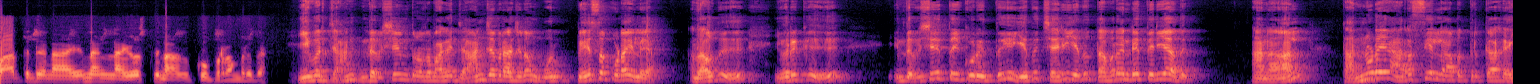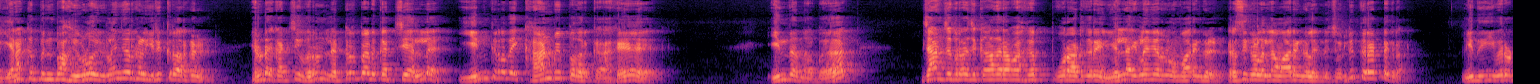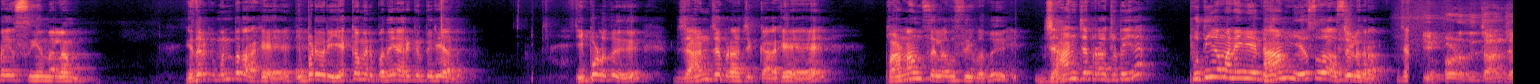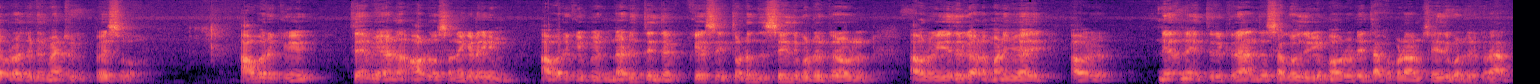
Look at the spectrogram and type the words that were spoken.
பார்த்துட்டு நான் என்னன்னு நான் யோசித்து நான் கூப்பிடுறேன் பிரதர். இவர் ஜான் இந்த விஷயம் தொடர்பாக ஜான் ஜெபராஜிடம் ஒரு பேசக்கூட இல்லையா? அதாவது இவருக்கு இந்த விஷயத்தை குறித்து எது சரி எது தவறு என்றே தெரியாது. ஆனால் தன்னுடைய அரசியல் லாபத்திற்காக எனக்கு பின்பாக இவ்வளோ இளைஞர்கள் இருக்கிறார்கள். என்னுடைய கட்சி வெறும் லெட்டர் பேடு கட்சி அல்ல என்கிறதை காண்பிப்பதற்காக இந்த நபர் ஜான்சபராஜுக்கு ஆதரவாக போராடுகிறேன். எல்லா இளைஞர்களும் வாருங்கள் ரசிகர்கள் எல்லாம் வாருங்கள் என்று சொல்லி திரட்டுகிறார். இது இவருடைய சுயநலம். இதற்கு முன்பதாக இப்படி ஒரு இயக்கம் இருப்பதை யாருக்கும் தெரியாது. இப்பொழுது ஜான்ஜபராஜுக்காக பணம் செலவு செய்வது ஜான்ஜபராஜுடைய புதிய மனைவி நாம் இயேசுவா சொல்லுகிறார். இப்பொழுது ஜான் ஜவராஜுடைய மேட்ருக்கு பேசுவோம். அவருக்கு தேவையான ஆலோசனைகளையும் அவருக்கு இப்போ நடுத்து இந்த கேஸை தொடர்ந்து செய்து கொண்டிருக்கிறவர்கள் அவருடைய எதிர்கால மனைவியாய் அவர் நிர்ணயித்திருக்கிற அந்த சகோதரியும் அவருடைய தகப்பனாரும் செய்து கொண்டிருக்கிறார்.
